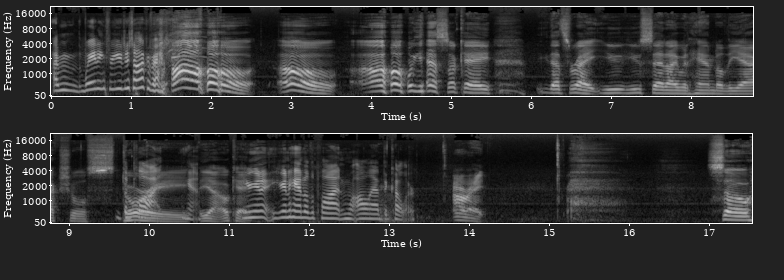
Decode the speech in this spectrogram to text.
I'm waiting for you to talk about it. Oh, oh, oh, yes. Okay, that's right. You you said I would handle the actual story. The plot, yeah. Yeah. Okay. You're gonna you're gonna handle the plot, and I'll all add the color. All right. So,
